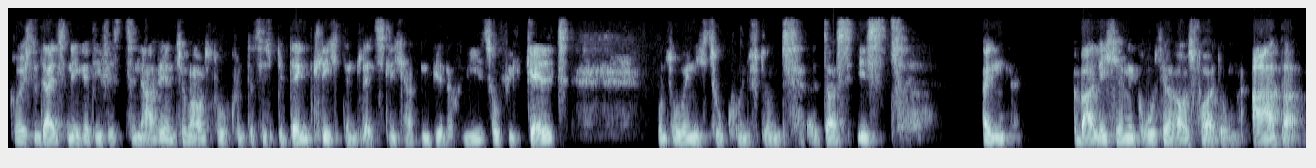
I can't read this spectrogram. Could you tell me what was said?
größtenteils negative Szenarien zum Ausdruck und das ist bedenklich, denn letztlich hatten wir noch nie so viel Geld und so wenig Zukunft und das ist ein, wahrlich eine große Herausforderung. Aber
